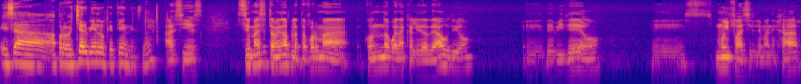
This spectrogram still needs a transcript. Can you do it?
es aprovechar bien lo que tienes, ¿no? Así es. Se me hace también una plataforma con una buena calidad de audio, eh, de video, es muy fácil de manejar,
